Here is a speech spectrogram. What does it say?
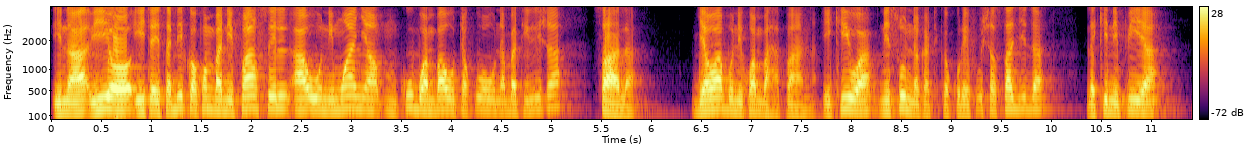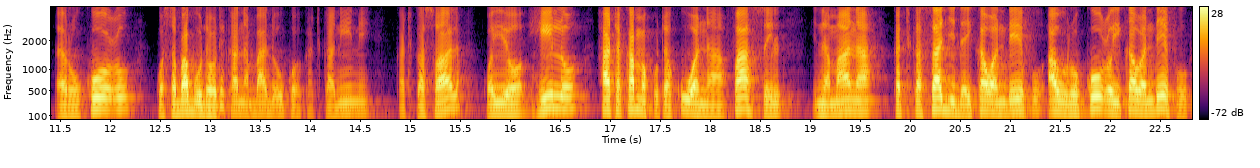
ina hiyo itahesabika kwamba ni fasil au ni mwanya mkubwa ambao utakuwa unabatilisha sala jawabu ni kwamba hapana. Ikiwa ni sunna katika kurefusha sajida lakini pia eh, rukuu kwa sababu unaonekana bado uko katika nini? Katika sala kwa hiyo hilo hata kama kutakuwa na fasil ina maana katika sajida ikawa ndefu au rukuu ikawa ndefu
